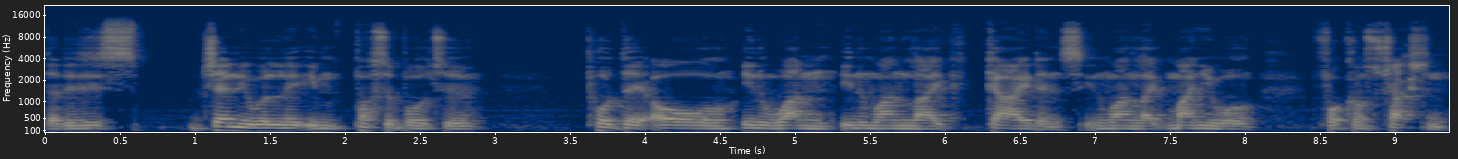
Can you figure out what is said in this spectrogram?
that it is genuinely impossible to put it all in one in one like guidance in one like manual for construction.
